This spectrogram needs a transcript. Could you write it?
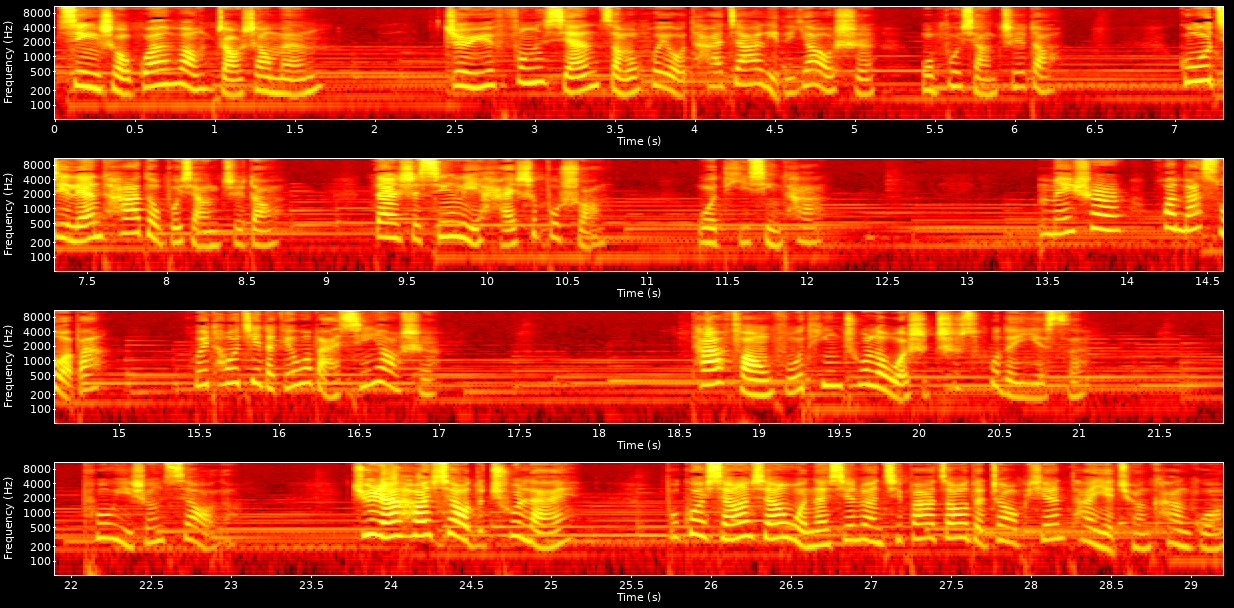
信手观望找上门。至于风贤怎么会有他家里的钥匙，我不想知道，估计连他都不想知道。但是心里还是不爽。我提醒他：“没事儿，换把锁吧，回头记得给我把新钥匙。”他仿佛听出了我是吃醋的意思，噗一声笑了，居然还笑得出来。不过想想我那些乱七八糟的照片，他也全看过，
